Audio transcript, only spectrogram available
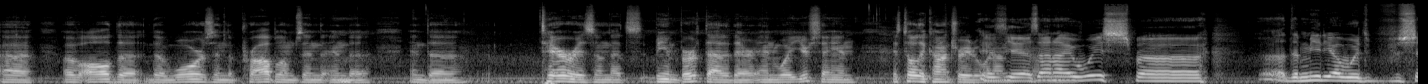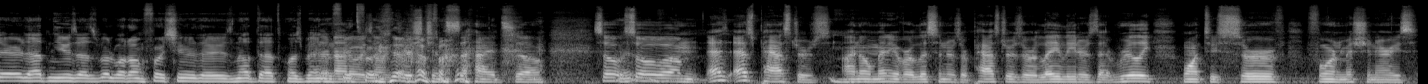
uh, of all the, the wars and the problems and the, and the and the terrorism that's being birthed out of there. And what you're saying is totally contrary to what Yes, I'm yes, and I wish uh, uh, the media would share that news as well. But unfortunately, there is not that much benefit. they're not always on that. Christian side. So, so, so um, as as pastors, I know many of our listeners are pastors or lay leaders that really want to serve foreign missionaries.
